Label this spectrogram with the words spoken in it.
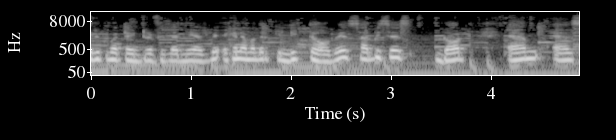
এরকম একটা ইন্টারফেসার নিয়ে আসবে। এখানে আমাদেরকে লিখতে হবে services dot M S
